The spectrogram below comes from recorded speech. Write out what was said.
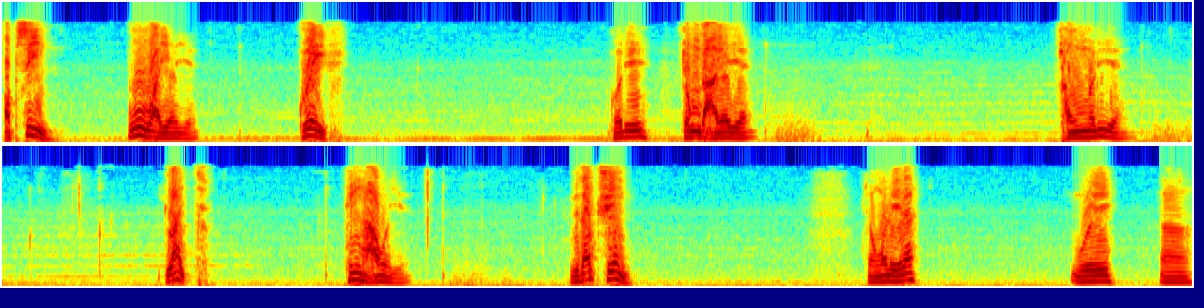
，obscene 污秽嘅嘢，grave 嗰啲重大嘅嘢，重嗰啲嘢。light 輕巧嘅嘢，without shame，就我哋咧會誒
